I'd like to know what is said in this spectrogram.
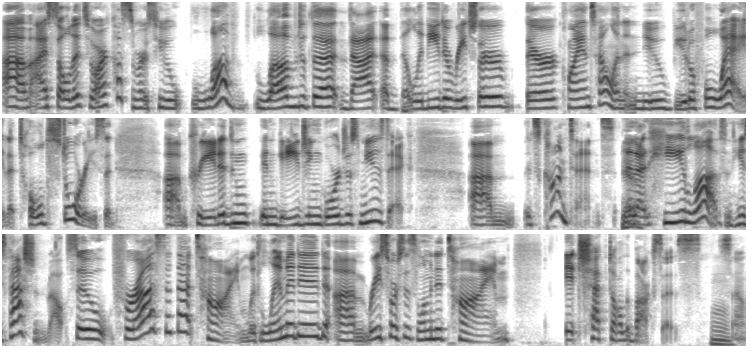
um, I sold it to our customers who loved loved the that ability to reach their their clientele in a new, beautiful way that told stories that um, created en- engaging, gorgeous music. Um, it's content Yeah. that he loves and he's passionate about. So for us at that time, with limited um, resources, limited time, it checked all the boxes. Hmm. So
